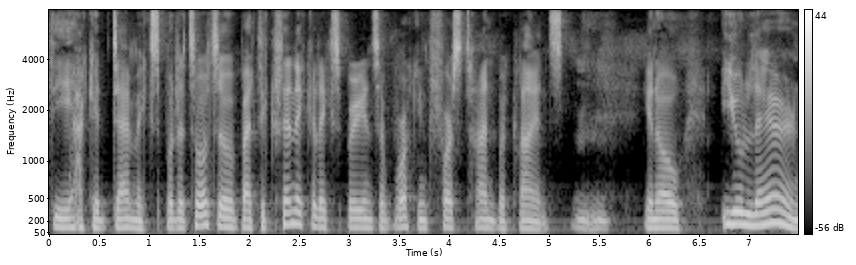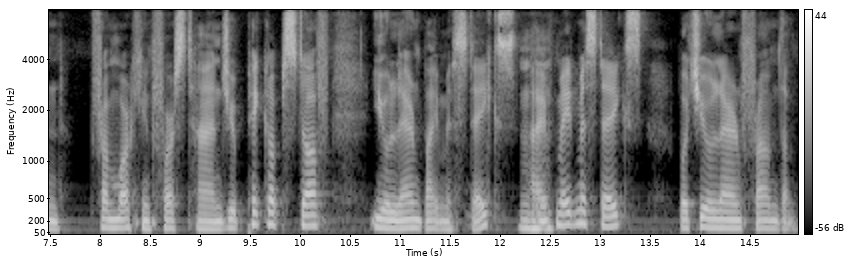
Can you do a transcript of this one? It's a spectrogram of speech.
the academics, but it's also about the clinical experience of working firsthand with clients. Mm-hmm. You know, you learn from working firsthand. You pick up stuff, you learn by mistakes. Mm-hmm. I've made mistakes, but you learn from them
